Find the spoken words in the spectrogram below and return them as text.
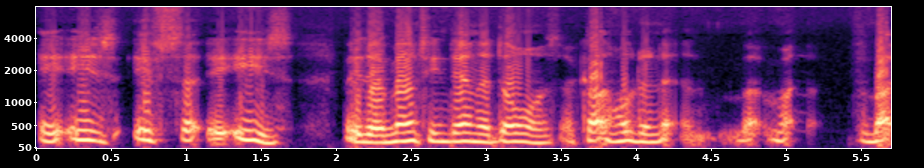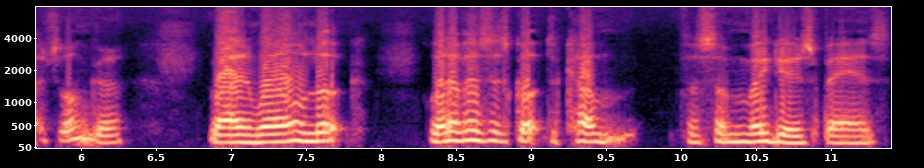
It is, if so, it is, but they're melting down the doors. I can't hold it uh, for much longer. Ryan, well, look, one of us has got to come for some radio spares.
